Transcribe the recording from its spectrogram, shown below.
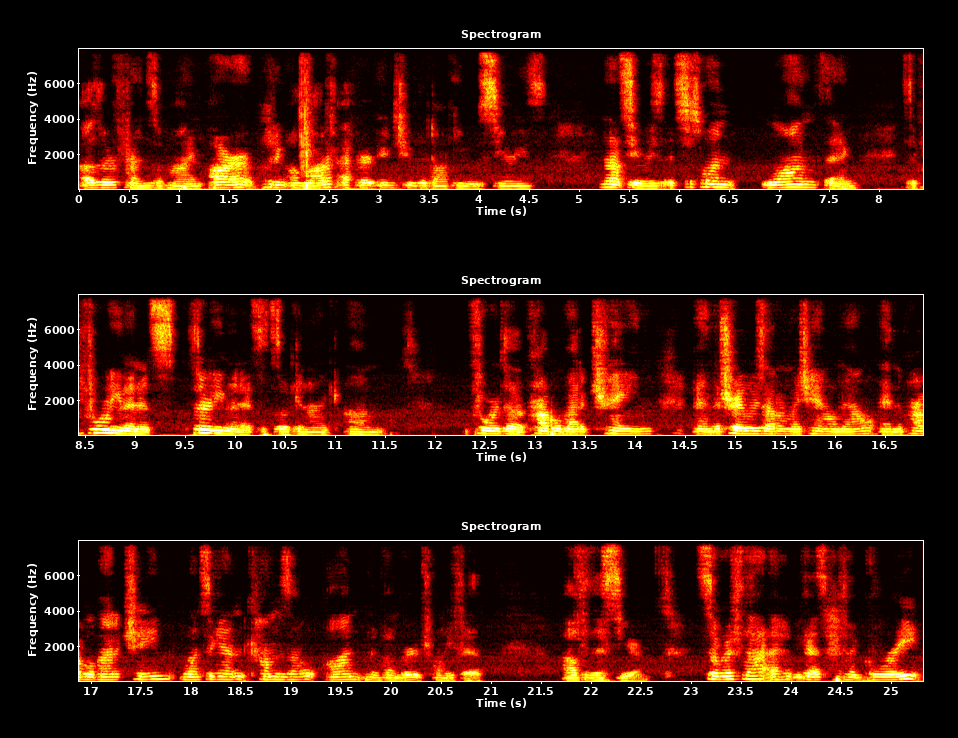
other friends of mine are putting a lot of effort into the docu series. Not series, it's just one long thing. It's like 40 minutes, 30 minutes, it's looking like. Um, for the problematic chain. And the trailer's out on my channel now and the problematic chain once again comes out on november 25th of this year. So with that i hope you guys have a great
